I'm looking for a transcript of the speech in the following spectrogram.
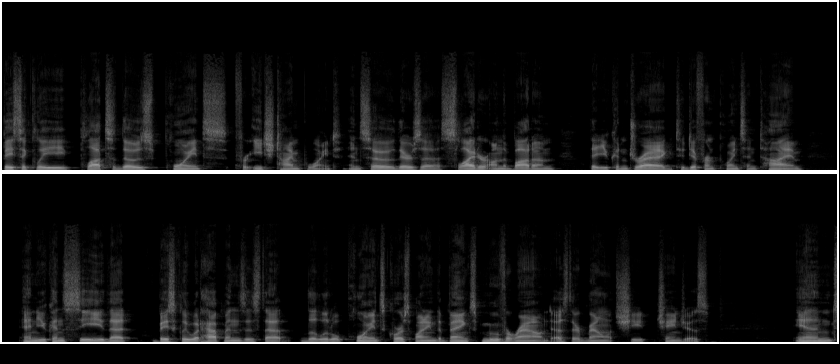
basically plots those points for each time point. And so there's a slider on the bottom that you can drag to different points in time. And you can see that basically what happens is that the little points corresponding to banks move around as their balance sheet changes. And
